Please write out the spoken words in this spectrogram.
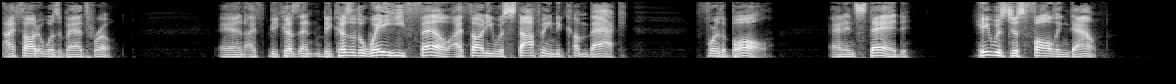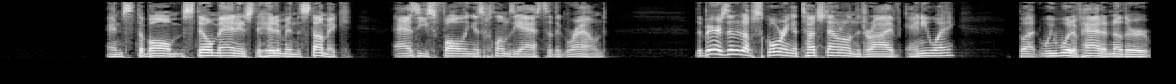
I thought it was a bad throw, and I because and because of the way he fell, I thought he was stopping to come back for the ball, and instead he was just falling down, and the ball still managed to hit him in the stomach as he's falling his clumsy ass to the ground. The Bears ended up scoring a touchdown on the drive anyway, but we would have had another,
